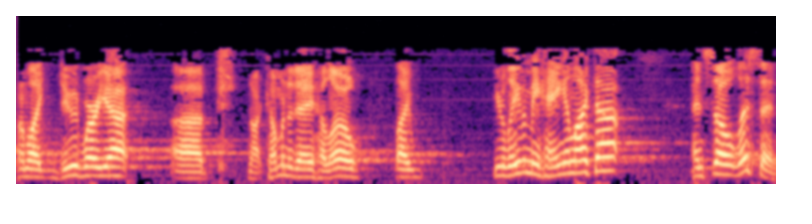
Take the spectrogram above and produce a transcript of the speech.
And I'm like, dude, where are you at? Uh, not coming today. Hello. Like, you're leaving me hanging like that? And so, listen,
